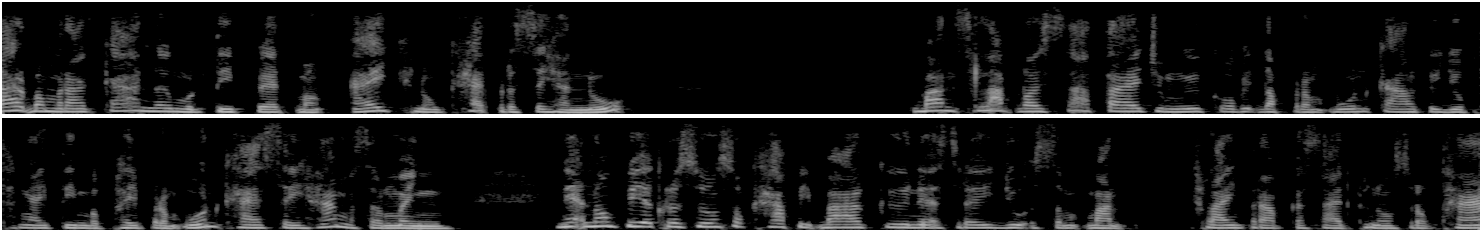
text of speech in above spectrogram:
ដែលបម្រើការនៅមន្ទីរពេទ្យបង្អែកក្នុងខេត្តប្រសិទ្ធអនុបានស្លាប់ដោយសារតែជំងឺ Covid-19 កាលពីយប់ថ្ងៃទី29ខែសីហាម្សិលមិញអ្នកនាំពាក្យក្រសួងសុខាភិបាលគឺអ្នកស្រីយុសម្បត្តិថ្លែងប្រាប់កាសែតក្នុងស្រុកថា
